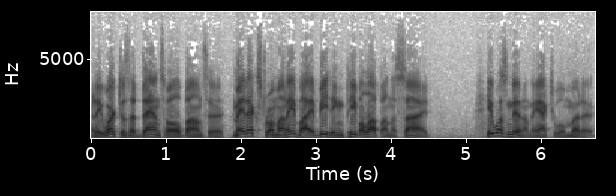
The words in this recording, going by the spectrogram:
and he worked as a dance hall bouncer, made extra money by beating people up on the side. He wasn't in on the actual murder,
